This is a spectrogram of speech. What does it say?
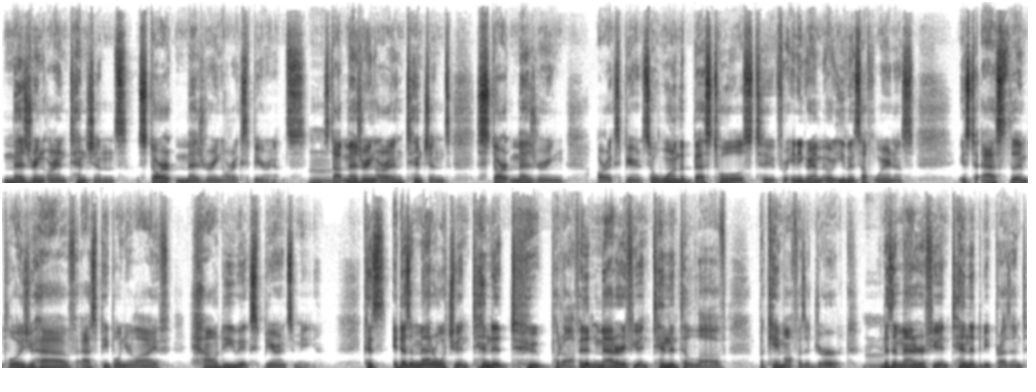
measuring our intentions, start measuring our experience. Mm. Stop measuring our intentions, start measuring our experience. So one of the best tools to for Enneagram or even self-awareness is to ask the employees you have, ask people in your life, how do you experience me? Because it doesn't matter what you intended to put off. It didn't matter if you intended to love but came off as a jerk. Mm. It doesn't matter if you intended to be present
